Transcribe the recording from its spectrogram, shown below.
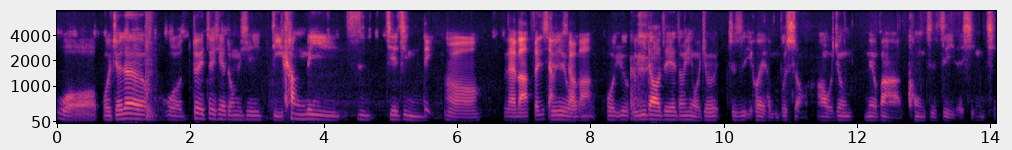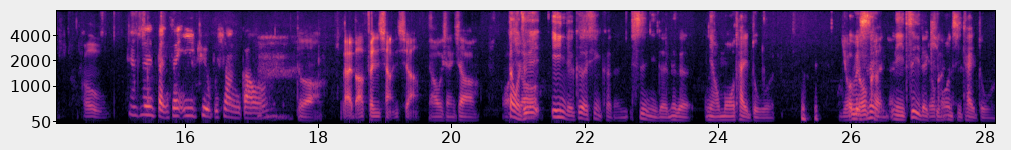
我，我觉得我对这些东西抵抗力是接近零，哦，来吧，分享一下吧。我遇我遇到这些东西，我就就是也会很不爽，然后我就没有办法控制自己的心情，哦，就是本身 EQ 不算高，对啊、来吧，分享一下。然后我想一下啊，但我觉得以你的个性，可能是你的那个鸟摸太多了，有可能，你自己的有可 e 能 m o j i 太多了。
